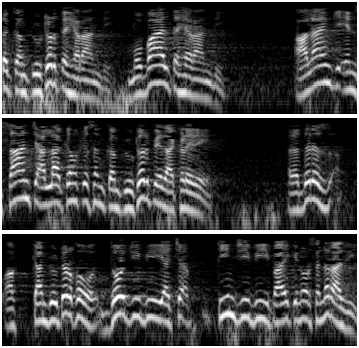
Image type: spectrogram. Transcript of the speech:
ته کمپیوټر ته حیران دي موبایل ته حیران دي الان کې انسان چې الله کوم قسم کمپیوټر پیدا کړی دی در کمپیوټر خو 2 جی بی یا 3 جی بی پای کې نور څه ناراضي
